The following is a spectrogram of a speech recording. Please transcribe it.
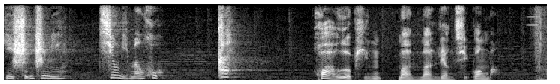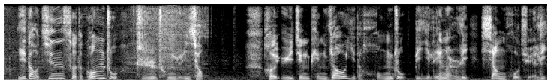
以神之名，清理门户。开化恶瓶慢慢亮起光芒，一道金色的光柱直冲云霄，和玉净瓶妖异的红柱比邻而立，相互角力。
